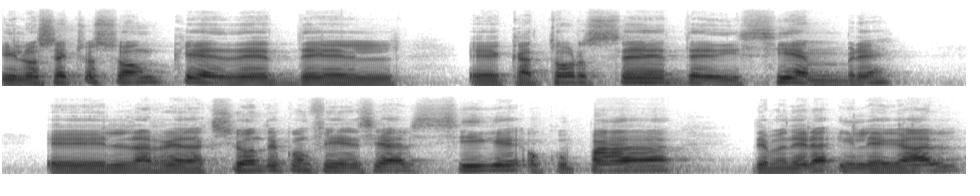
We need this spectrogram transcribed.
y los hechos son que desde el 14 eh, de diciembre eh, la redacción de Confidencial sigue ocupada de manera ilegal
